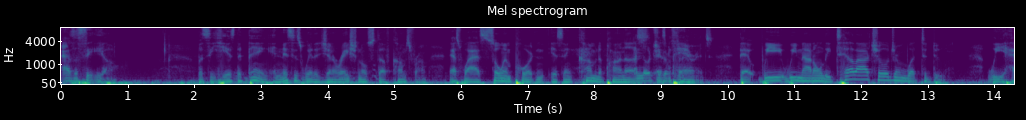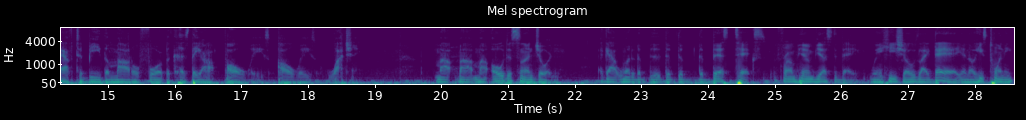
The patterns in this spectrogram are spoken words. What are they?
as a CEO. But see here's the thing and this is where the generational stuff comes from that's why it's so important it's incumbent upon us know what you're as gonna say. parents that we we not only tell our children what to do we have to be the model for it because they are always always watching my my, my oldest son Jordan. I got one of the the, the the the best texts from him yesterday when he shows like dad, you know, he's 20.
